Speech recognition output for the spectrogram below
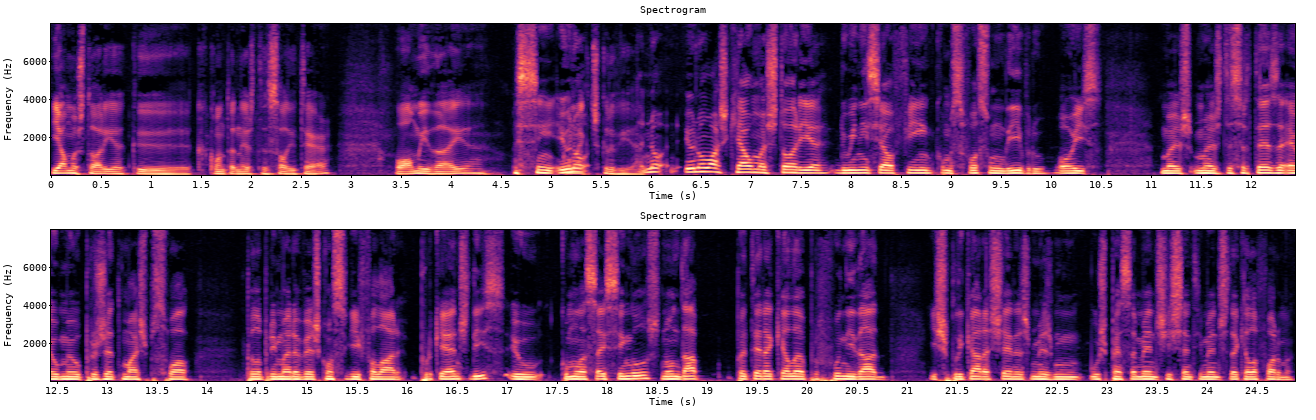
E há uma história que, que conta neste Solitaire? Ou há uma ideia? Sim, eu Como não, é descrevia? não, eu não acho que há uma história do início ao fim como se fosse um livro ou isso, mas, mas de certeza é o meu projeto mais pessoal. Pela primeira vez consegui falar, porque antes disso, eu, como lancei singles, não dá para ter aquela profundidade e explicar as cenas, mesmo os pensamentos e os sentimentos daquela forma.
